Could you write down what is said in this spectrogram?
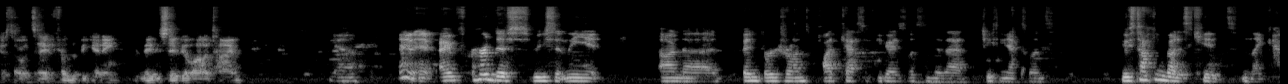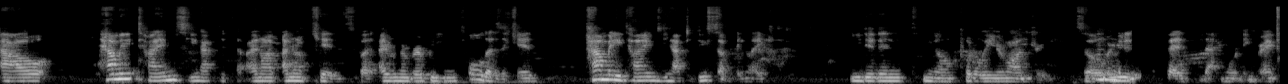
guess I would say from the beginning, would maybe save you a lot of time. Yeah, and I've heard this recently on uh, Ben Bergeron's podcast. If you guys listen to that, Chasing Excellence, he was talking about his kids and like how how many times you have to tell, I don't I don't have kids, but I remember being told as a kid how many times you have to do something like you didn't, you know, put away your laundry. So mm-hmm. or you didn't bed that morning, right?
